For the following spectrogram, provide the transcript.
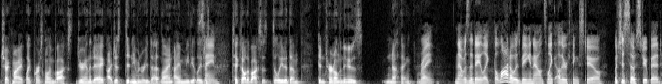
checked my like personal inbox during the day. I just didn't even read the headline. I immediately Same. just ticked all the boxes, deleted them, didn't turn on the news, nothing. Right. And that was the day like the lotto was being announced, like other things too, which is so stupid.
